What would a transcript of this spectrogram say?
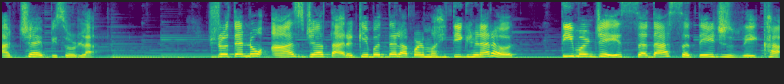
आजच्या एपिसोडला श्रोत्यांनो आज ज्या तारकेबद्दल आपण माहिती घेणार आहोत ती म्हणजे सदा सतेज रेखा.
